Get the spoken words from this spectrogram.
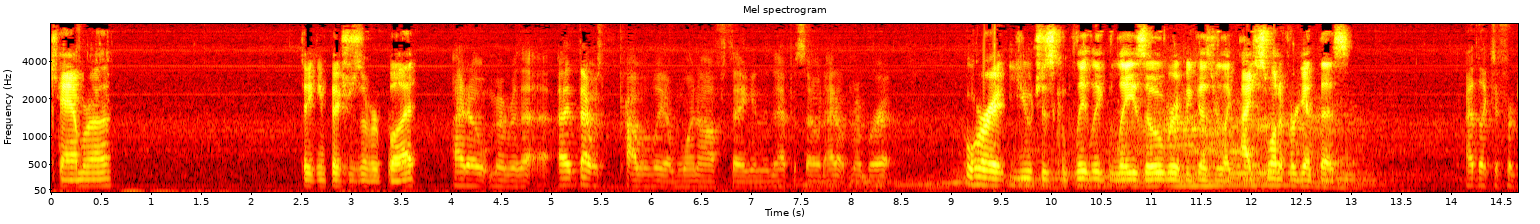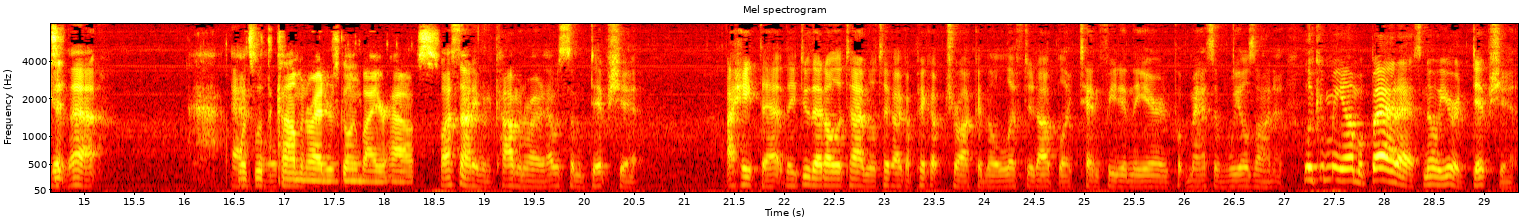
camera taking pictures of her butt. I don't remember that. I, that was probably a one-off thing in the episode. I don't remember it. Or it, you just completely glaze over it because you're like, I just want to forget this. I'd like to forget that. What's with the Kamen Riders going by your house? Well, that's not even a Kamen Rider. That was some dipshit. I hate that. They do that all the time. They'll take like a pickup truck and they'll lift it up like ten feet in the air and put massive wheels on it. Look at me, I'm a badass. No, you're a dipshit.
